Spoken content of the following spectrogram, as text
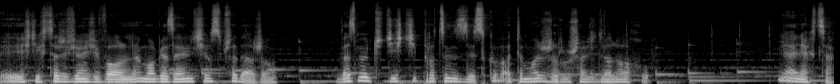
jeśli chcesz wziąć wolne, mogę zająć się sprzedażą. Wezmę 30% zysków, a ty możesz ruszać do lochów. Nie, nie chcę.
